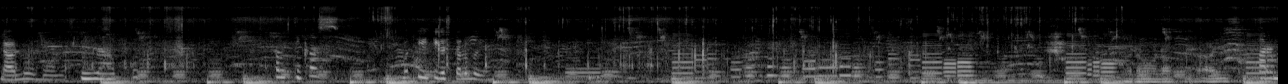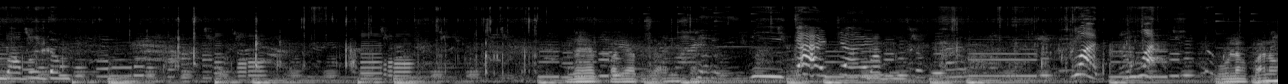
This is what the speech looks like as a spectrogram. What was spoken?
Lalo, bola. Lapot. Ang tikas. Ba't titigas talaga yun? Parang wala ka ayos. Parang bubble gum. Dahil pa yata sa ayos ah. Bubble gum. What? What? Kulang pa ano?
